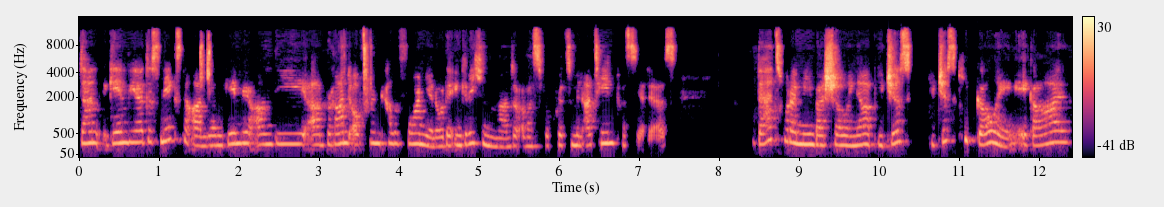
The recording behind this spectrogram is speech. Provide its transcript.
dann gehen wir das nächste an. Dann gehen wir an die äh, Brandopfer in Kalifornien oder in Griechenland, was vor kurzem in Athen passiert ist. That's what I mean by showing up. You just, you just keep going, egal,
